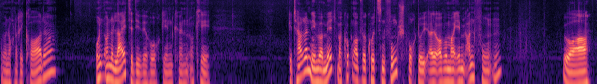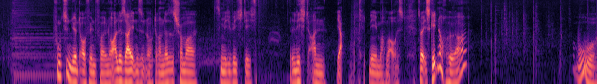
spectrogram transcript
wir noch einen Rekorder. Und noch eine Leiter, die wir hochgehen können. Okay. Gitarre nehmen wir mit. Mal gucken, ob wir kurz einen Funkspruch durch... Also, ob wir mal eben anfunken. Ja. Funktioniert auf jeden Fall. Nur alle Seiten sind noch dran. Das ist schon mal ziemlich wichtig. Licht an. Ja. Nee, machen wir aus. So, es geht noch höher. Uh.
